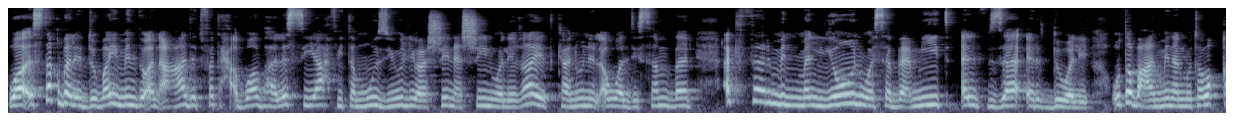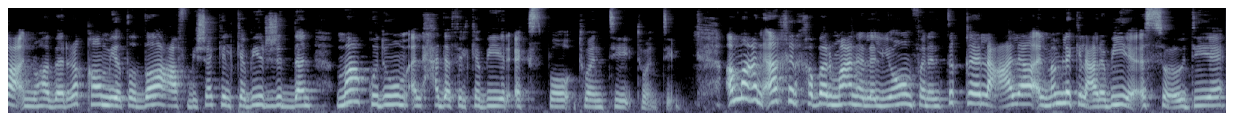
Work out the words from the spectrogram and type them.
واستقبلت دبي منذ أن أعادت فتح أبوابها للسياح في تموز يوليو 2020 ولغاية كانون الأول ديسمبر أكثر من مليون وسبعمائة ألف زائر دولي. وطبعا من المتوقع أن هذا الرقم يتضاعف بشكل كبير جدا مع قدوم الحدث الكبير إكسبو 2020 أما عن آخر خبر معنا لليوم فننتقل على المملكة العربية السعودية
